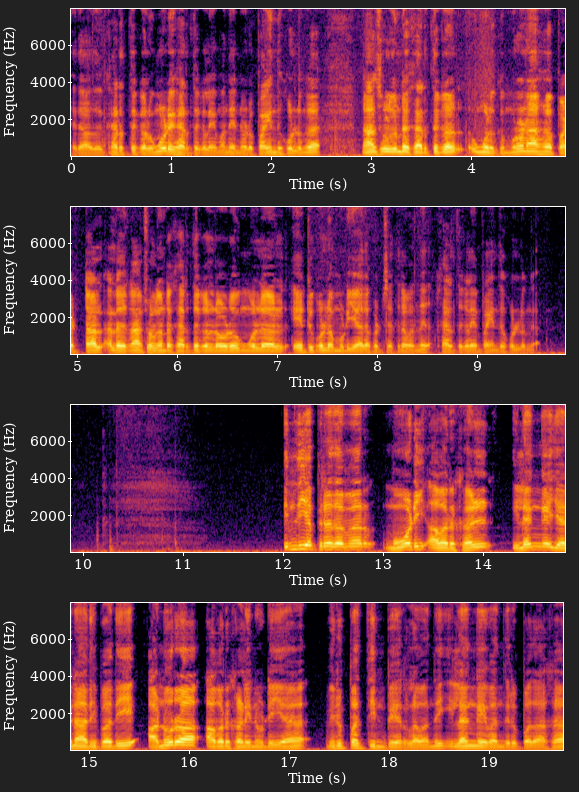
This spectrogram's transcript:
ஏதாவது கருத்துக்கள் உங்களுடைய கருத்துக்களையும் வந்து என்னோட பகிர்ந்து கொள்ளுங்கள் நான் சொல்கின்ற கருத்துக்கள் உங்களுக்கு முரணாகப்பட்டால் அல்லது நான் சொல்கின்ற கருத்துக்களோடு உங்களால் ஏற்றுக்கொள்ள முடியாத பட்சத்தில் வந்து கருத்துக்களையும் பகிர்ந்து கொள்ளுங்கள் இந்திய பிரதமர் மோடி அவர்கள் இலங்கை ஜனாதிபதி அனுரா அவர்களினுடைய விருப்பத்தின் பேரில் வந்து இலங்கை வந்திருப்பதாக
